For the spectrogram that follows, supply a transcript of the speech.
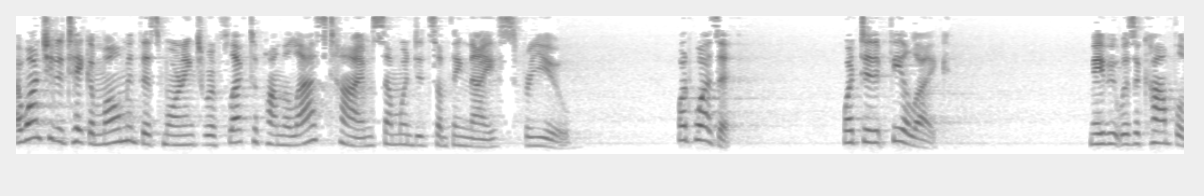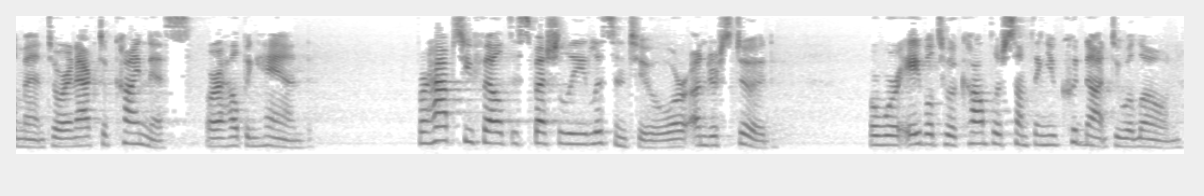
I want you to take a moment this morning to reflect upon the last time someone did something nice for you. What was it? What did it feel like? Maybe it was a compliment or an act of kindness or a helping hand. Perhaps you felt especially listened to or understood, or were able to accomplish something you could not do alone.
